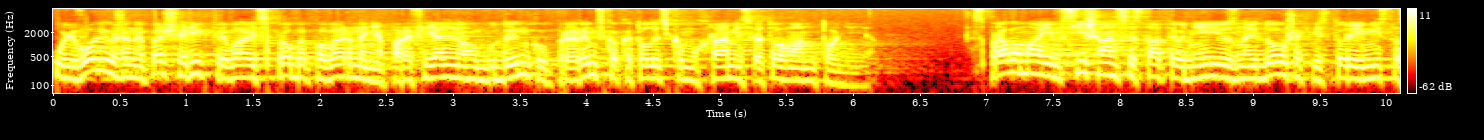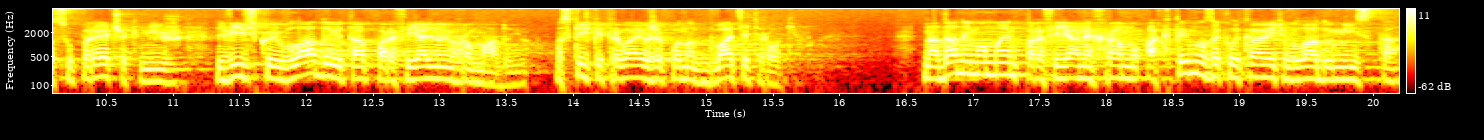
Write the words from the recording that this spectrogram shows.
У Львові вже не перший рік тривають спроби повернення парафіяльного будинку при римсько-католицькому храмі святого Антонія. Справа має всі шанси стати однією з найдовших в історії міста суперечок між львівською владою та парафіяльною громадою, оскільки триває вже понад 20 років. На даний момент парафіяни храму активно закликають владу міста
